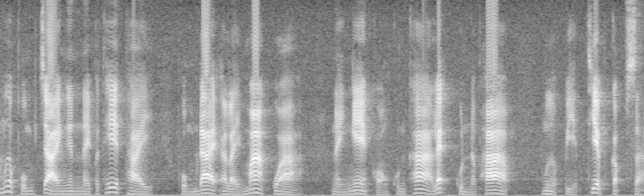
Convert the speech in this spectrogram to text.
เมื่อผมจ่ายเงินในประเทศไทย ผมได้อะไรมากกว่า ในแง่ของคุณค่าและคุณภาพ เมื่อเปรียบเทียบกับสห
